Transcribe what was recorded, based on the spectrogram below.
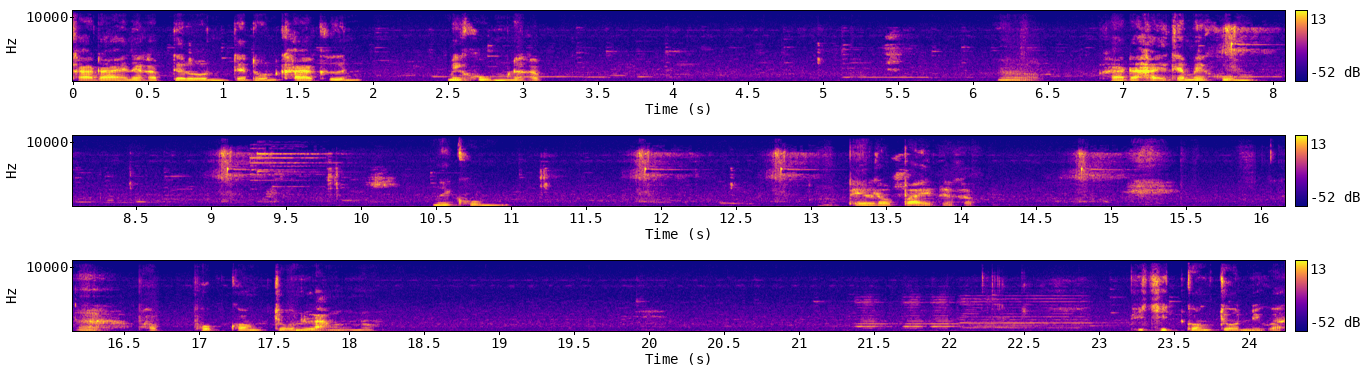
ฆ่าได้นะครับ แต่โดนแต่โดนฆ่าคืน ไม่คุ้มนะครับอ่าค่าได้แต่ไม่คุ้ม ไม่คุ้ม เพเราไปนะครับ อ่าพบพบกองโจรหลังเนาะพิชิตกองโจรดีกว่า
